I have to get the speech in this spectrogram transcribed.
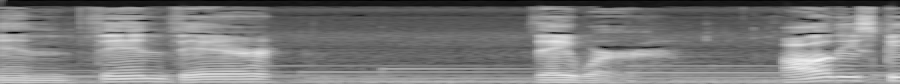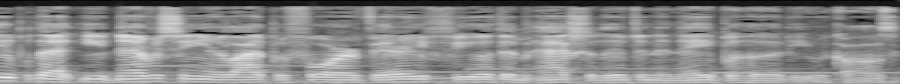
and then there they were. All these people that you'd never seen in your life before, very few of them actually lived in the neighborhood, he recalls.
